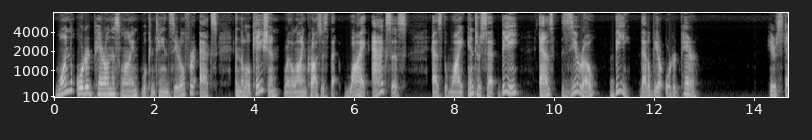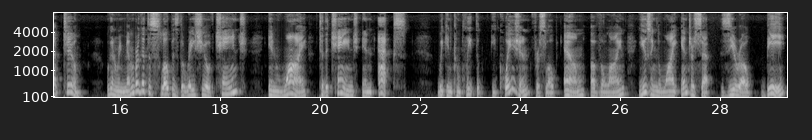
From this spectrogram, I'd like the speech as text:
One ordered pair on this line will contain 0 for x, and the location where the line crosses the y-axis as the y-intercept b as 0, b. That'll be our ordered pair. Here's step two. We're going to remember that the slope is the ratio of change in y to the change in x we can complete the equation for slope m of the line using the y-intercept 0b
